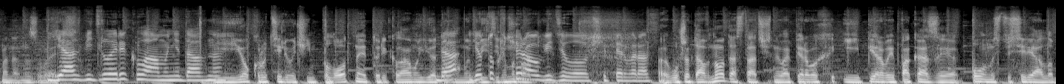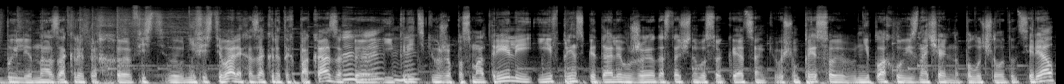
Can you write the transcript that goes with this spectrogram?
она называется. Я видела рекламу недавно. Ее крутили очень плотно, эту рекламу. Ее, Да, думаю, я видели только вчера многие. увидела вообще первый раз. Э, уже давно достаточно. Во-первых, и первые показы полностью сериала были на закрытых э, фести- э, не фестивалях, а закрытых показах, Мгм, и мгм. критики уже посмотрели, и, в принципе, дали уже достаточно высокие оценки. В общем, прессу неплохую изначально получил этот сериал.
